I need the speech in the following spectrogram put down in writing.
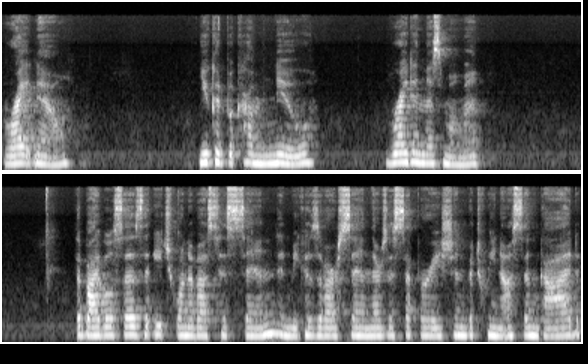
right now, you could become new right in this moment. The Bible says that each one of us has sinned, and because of our sin, there's a separation between us and God.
